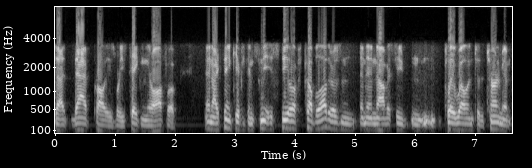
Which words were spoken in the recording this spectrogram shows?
that that probably is what he's taking it off of. And I think if you can steal a couple others and, and then obviously play well into the tournament,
